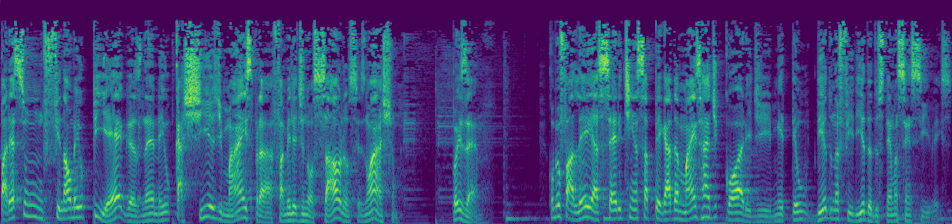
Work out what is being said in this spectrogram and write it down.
Parece um final meio piegas, né? Meio caxias demais pra família dinossauro, vocês não acham? Pois é. Como eu falei, a série tinha essa pegada mais hardcore de meter o dedo na ferida dos temas sensíveis.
